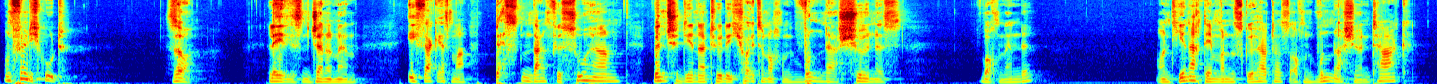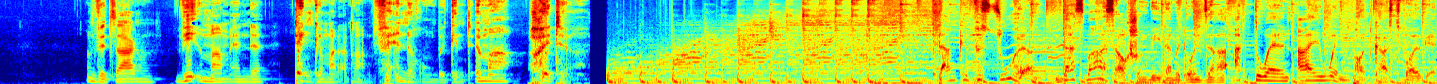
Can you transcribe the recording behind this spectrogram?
und fühl dich gut. So, Ladies and Gentlemen, ich sage erstmal besten Dank fürs Zuhören, wünsche dir natürlich heute noch ein wunderschönes Wochenende und je nachdem, wann du es gehört hast, auch einen wunderschönen Tag und würde sagen, wie immer am Ende, denke mal daran, Veränderung beginnt immer heute. Danke fürs Zuhören. Das war es auch schon wieder mit unserer aktuellen iWin Podcast Folge,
